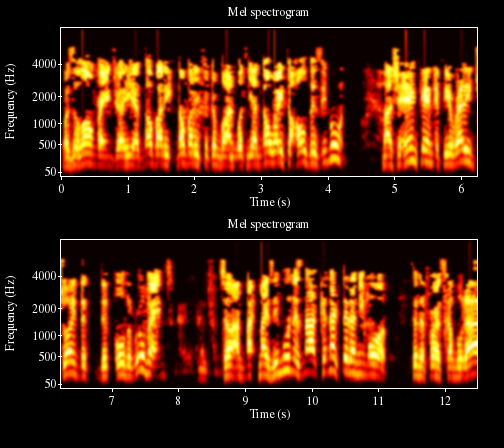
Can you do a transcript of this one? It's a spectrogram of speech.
was a lone ranger. He had nobody, nobody to combine with. He had no way to hold the Zimun. Masha'enkin, if he already joined the, the, all the Ruvens, so uh, my, my Zimun is not connected anymore to the first Chabura.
